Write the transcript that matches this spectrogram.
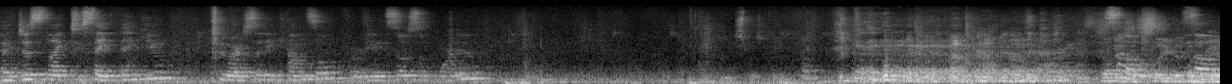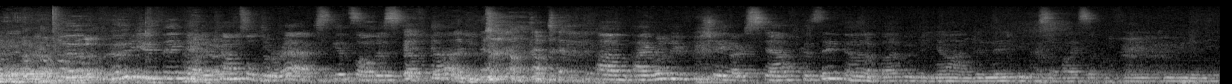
I'd just like to say thank you to our city council for being so supportive. So, so who, who do you think when the council directs gets all this stuff done? Um, I really appreciate our staff because they've gone above and beyond in making this a bicycle-friendly community.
